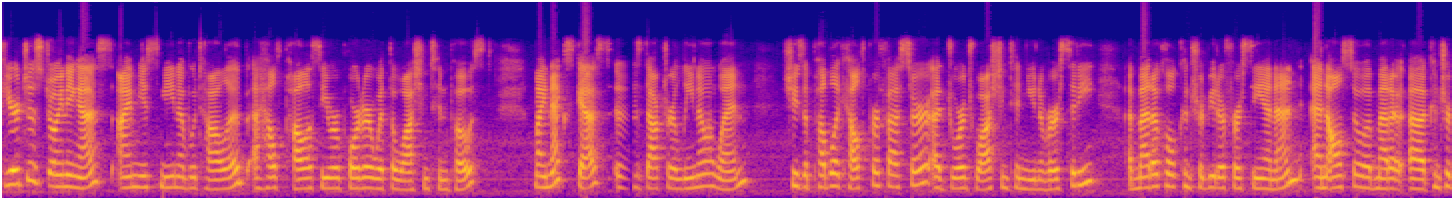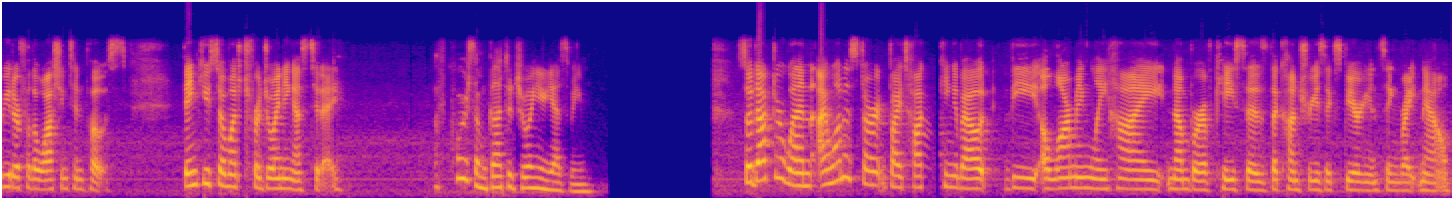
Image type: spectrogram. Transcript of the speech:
If you're just joining us, I'm Yasmeen Abutaleb, a health policy reporter with the Washington Post. My next guest is Dr. Leana Wen. She's a public health professor at George Washington University, a medical contributor for CNN, and also a meta, contributor for the Washington Post. Thank you so much for joining us today. Of course, I'm glad to join you, Yasmin. So, Dr. Wen, I want to start by talking about the alarmingly high number of cases the country is experiencing right now.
